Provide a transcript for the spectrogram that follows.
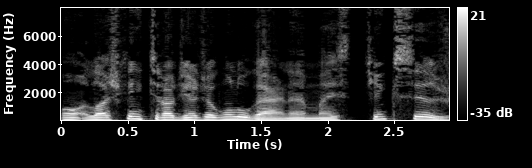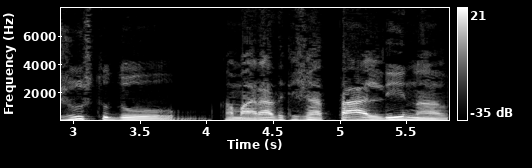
Bom, lógico que tem que tirar o dinheiro de algum lugar, né? Mas tinha que ser justo do camarada que já está ali na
